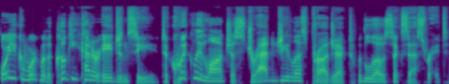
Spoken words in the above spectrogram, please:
Or you can work with a cookie cutter agency to quickly launch a strategy less project with low success rate.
